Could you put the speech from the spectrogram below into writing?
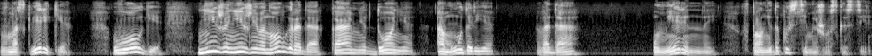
В Москве-реке, Волге, ниже Нижнего Новгорода, Каме, Доне, Амударье вода умеренной, вполне допустимой жесткости.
